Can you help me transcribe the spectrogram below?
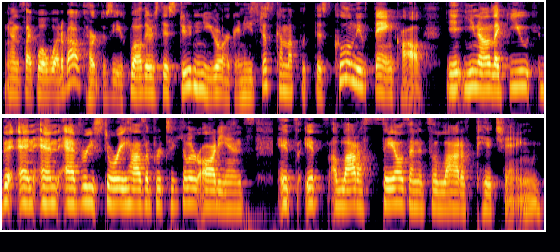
And it's like, well, what about heart disease? Well, there's this dude in New York and he's just come up with this cool new thing called, you, you know, like you, the, and, and every story has a particular audience. It's, it's a lot of sales and it's a lot of pitching,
